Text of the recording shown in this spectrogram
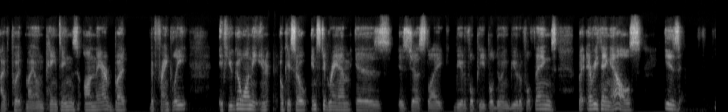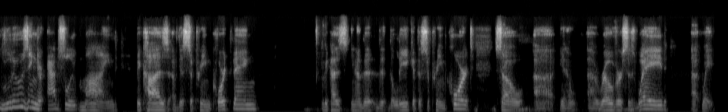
I've put my own paintings on there, but but frankly, if you go on the internet, okay, so Instagram is is just like beautiful people doing beautiful things, but everything else is losing their absolute mind because of the Supreme Court thing, because you know the the, the leak at the Supreme Court. So uh, you know uh, Roe versus Wade. Uh, wait,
